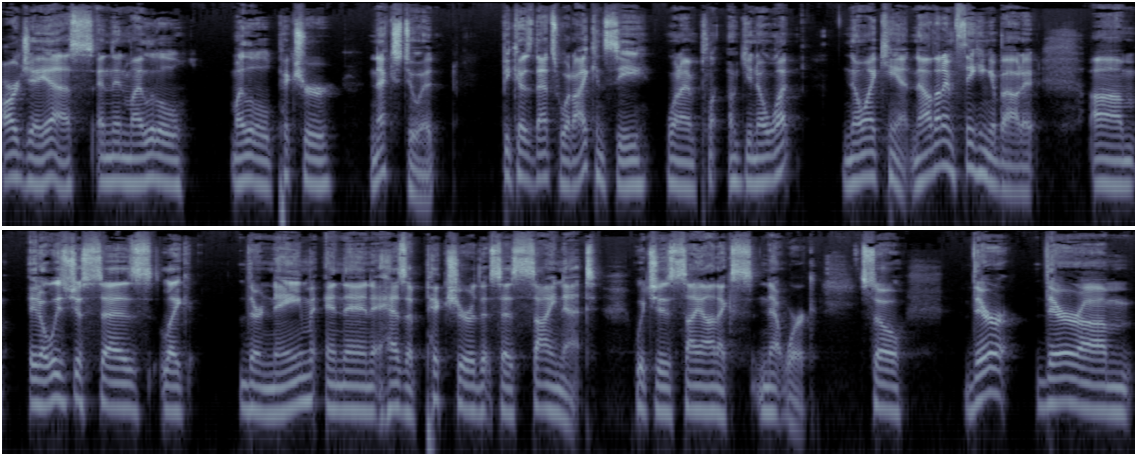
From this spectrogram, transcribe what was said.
rjs and then my little my little picture next to it because that's what i can see when i'm playing. oh, you know what? No i can't. Now that i'm thinking about it um it always just says like their name and then it has a picture that says Psynet, which is Psyonix network. So they're they're um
